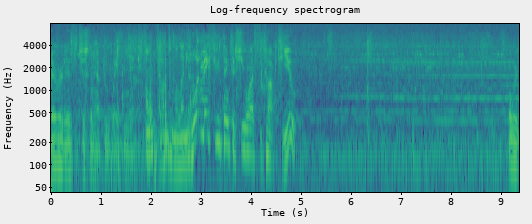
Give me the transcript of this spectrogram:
Whatever it is, it's just gonna have to wait, Nick. I want to talk to Melinda. What makes you think that she wants to talk to you? Or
